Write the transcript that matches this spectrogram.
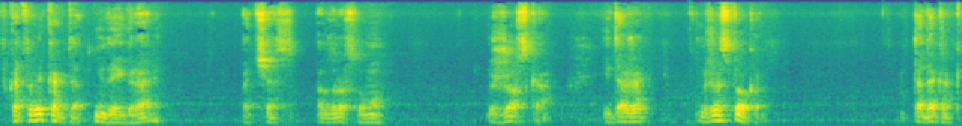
в которые когда-то не доиграли, подчас по-взрослому жестко и даже жестоко. Тогда как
